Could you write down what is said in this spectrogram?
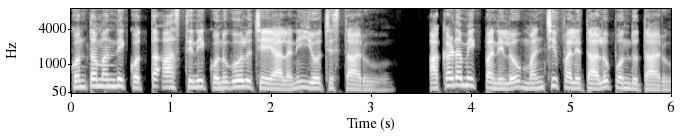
కొంతమంది కొత్త ఆస్తిని కొనుగోలు చేయాలని యోచిస్తారు. అకడమిక్ పనిలో మంచి ఫలితాలు పొందుతారు.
